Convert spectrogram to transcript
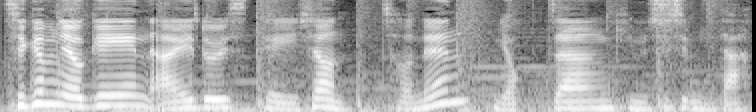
지금 여긴 아이돌 스테이션. 저는 역장 김수지입니다.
